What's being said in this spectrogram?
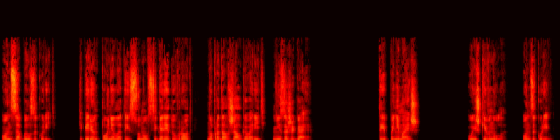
Он забыл закурить. Теперь он понял это и сунул сигарету в рот, но продолжал говорить, не зажигая. «Ты понимаешь?» Уиш кивнула. Он закурил.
